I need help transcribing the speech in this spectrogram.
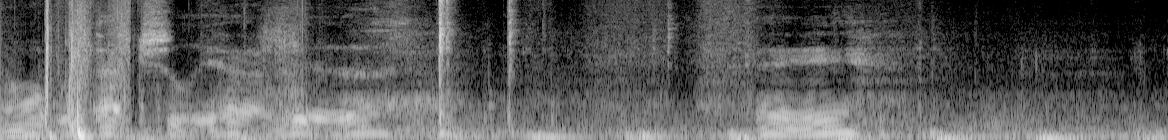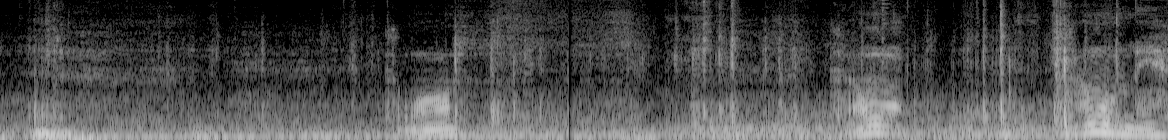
And what we actually have is a. Come on. Come on. Come on, man.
